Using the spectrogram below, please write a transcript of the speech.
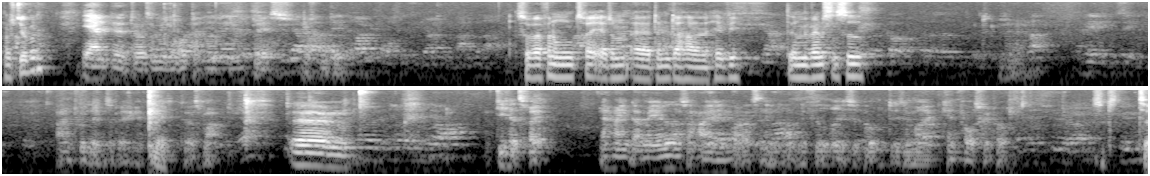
har du styr på det? Ja, det, det var så min lort, der hed. Så hvad for nogle tre af dem er dem, der har heavy? Den med venstre side? Nej, du lidt tilbage igen. Det var smart. Øhm, De her tre. Jeg har en, der er malet, og så har jeg en, hvor der er sådan en ordentlig fed rise på. Det er det, jeg kende forskel på. Så,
